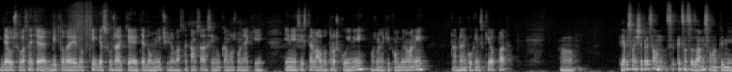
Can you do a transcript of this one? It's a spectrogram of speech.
kde už sú vlastne tie bytové jednotky, kde sú už aj tie, tie domy, čiže vlastne tam sa asi núka možno nejaký iný systém alebo trošku iný, možno nejaký kombinovaný na ten kuchynský odpad? Ja by som ešte predsa, keď som sa zamyslel nad tými,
